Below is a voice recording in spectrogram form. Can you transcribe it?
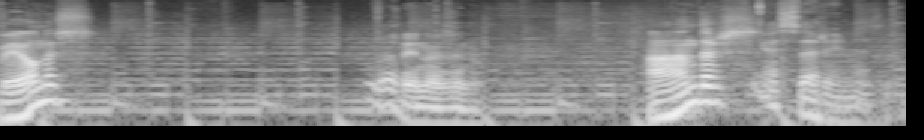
Vilnis, Arī nezinu. Andrs, Es arī nezinu.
